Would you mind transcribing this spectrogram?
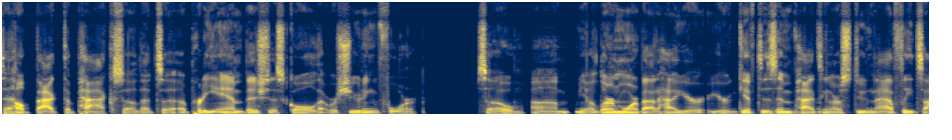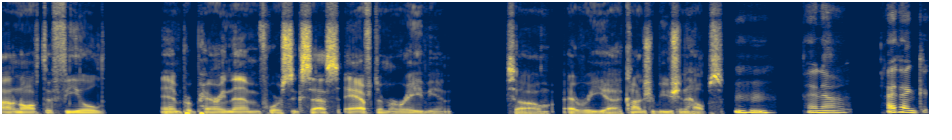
to help back the pack. So that's a, a pretty ambitious goal that we're shooting for. So, um, you know, learn more about how your, your gift is impacting our student athletes on and off the field and preparing them for success after Moravian. So every uh, contribution helps. hmm I know. I think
